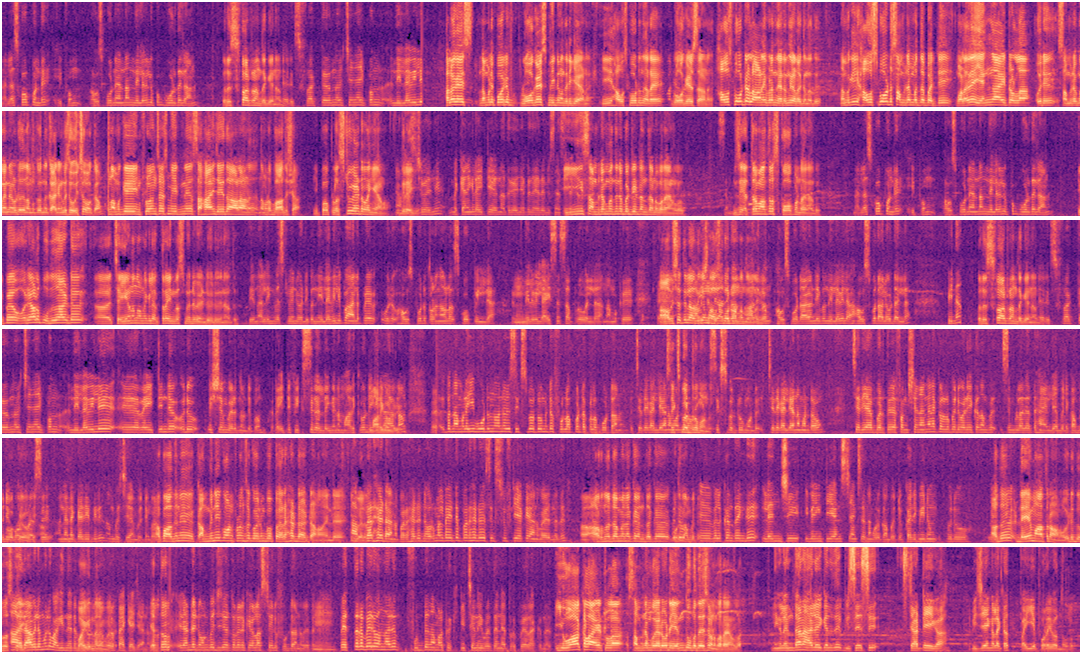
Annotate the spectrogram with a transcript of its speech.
നല്ല സ്കോപ്പ് ഉണ്ട്. ഇപ്പം ഹൗസ് ബോട്ടിന് എണ്ണം നിലവിൽ ഇപ്പം കൂടുതലാണ്. റിസ്ക് ഫാക്ടർ എന്തൊക്കെയാണ് റിസ്ക് ഫാക്ടർ എന്ന് വെച്ച് കഴിഞ്ഞാൽ ഇപ്പം നിലവിൽ ഹലോ ഗൈസ് നമ്മളിപ്പോൾ ഒരു ബ്ലോഗേഴ്സ് മീറ്റ് വന്നിരിക്കുകയാണ്. ഈ ഹൗസ് ബോട്ട് നിറയെ ബ്ലോഗേഴ്സ് ആണ്. ഹൗസ് ബോട്ടുകളാണ് ഇവിടെ നിരന്ന് കിടക്കുന്നത്. നമുക്ക് ഈ ഹൗസ് ബോട്ട് സംരംഭത്തെ പറ്റി വളരെ യങ് ആയിട്ടുള്ള ഒരു സംരംഭനോട് നമുക്കൊന്ന് കാര്യങ്ങൾ ചോദിച്ചു നോക്കാം. നമുക്ക് ഇൻഫ്ലുവൻസേഴ്സ് മീറ്റിന് സഹായം ചെയ്ത ആളാണ് നമ്മുടെ ബാദുഷ. ഇപ്പോൾ പ്ലസ് ടു കഴിഞ്ഞ് ഇറങ്ങിയാണോ ഇതിലേക്ക്? ബിസിനസ് ഈ സംരംഭത്തിനെ പറ്റിയിട്ട് എന്താണ് പറയാനുള്ളത്? എത്രമാത്രം സ്കോപ്പ് ഉണ്ട് അതിനകത്ത്? നല്ല സ്കോപ്പ് ഉണ്ട്. ഇപ്പം ഹൗസ് ബോട്ടിന് എണ്ണം നിലവിൽ ഇപ്പം കൂടുതലാണ്. ഇപ്പോൾ ഒരാൾ പുതുതായിട്ട് ചെയ്യണമെന്നുണ്ടെങ്കിൽ എത്ര ഇൻവെസ്റ്റ്മെന്റ് വേണ്ടി വരും ഇതിനകത്ത്? ഇത് നല്ല ഇൻവെസ്റ്റ്മെന്റ് വേണ്ടി. ഇപ്പൊ നിലവിൽ ഇപ്പോൾ ആലപ്പുഴ ഒരു ഹൗസ് ബോട്ട് തുടങ്ങാനുള്ള സ്കോപ്പ് ഇല്ല. നിലവിൽ ലൈസൻസ് അപ്രൂവ് അല്ല. നമുക്ക് ആവശ്യത്തിലധികം ഹൗസ് അധികം ഹൗസ് ബോട്ട് ആയതുകൊണ്ട് ഇപ്പൊ നിലവിൽ ഹൗസ് ബോട്ട് അലൗഡ് അല്ല. പിന്നെ റിസ്ക് ഫാക്ടർ എന്തൊക്കെയാണ് റിസ്ക് ഫാക്ടർ എന്ന് വെച്ച് കഴിഞ്ഞാൽ ഇപ്പം നിലവിൽ റേറ്റിന്റെ ഒരു വിഷയം വരുന്നുണ്ട്. ഇപ്പം റേറ്റ് ഫിക്സ്ഡ് അല്ല. ഇങ്ങനെ മാറിക്കൊണ്ടിരിക്കുന്ന. കാരണം ഇപ്പം നമ്മൾ ഈ ബോട്ട് എന്ന് പറഞ്ഞാൽ ഒരു സിക്സ് ബെഡ്റൂമിന്റെ ഫുൾ അപ്പട്ടൊക്കെയുള്ള ബോട്ടാണ് ചെറിയ കല്യാണം Six ബെഡ്റൂം ഉണ്ട്. സിക്സ് ബെഡ്റൂം ഉണ്ട്. ചെറിയ കല്യാണം മണ്ഡപം ചെറിയ ബർത്ത്ഡേ ഫംഗ്ഷൻ അങ്ങനെയൊക്കെയുള്ള പരിപാടിയൊക്കെ നമുക്ക് സിമ്പിൾ ആയിട്ട് ഹാൻഡിൽ ചെയ്യാൻ പറ്റും. കമ്പനി കോൺഫറൻസ് അങ്ങനെയൊക്കെ രീതിയിൽ നമുക്ക് ചെയ്യാൻ പറ്റും. അപ്പോൾ അതിന് കമ്പനി കോൺഫറൻസ് ഒക്കെ വരുമ്പോൾ പെർ ഹെഡ് ആയിട്ടാണോ അതിന്റെ പെർ ഹെഡ് ആണ്. Per head normal rate per head six fifty ആണ് വരുന്നത്. അറുന്നൂറ്റമ്പതിനൊക്കെ എന്തൊക്കെ കൊടുക്കാൻ പറ്റും? Welcome drink lunch evening tea and snacks എല്ലാം കൊടുക്കാൻ പറ്റും. കരിബീനും ഒരു അത് ഡേ മാത്രമാണോ? ഒരു ദിവസം രാവിലെ മുതൽ വൈകുന്നേരം വൈകുന്നേരം വരെ. പാക്കേജ് ആണ്. എത്ര- രണ്ട് നോൺ വെജ് ചേർത്തുള്ള ഒരു കേരള സ്റ്റൈൽ ഫുഡാണ് വരുന്നത്. അപ്പോൾ എത്ര പേര് വന്നാലും ഫുഡ് നമ്മൾ കിച്ചണിൽ ഇവിടെ തന്നെ പ്രിപ്പയർ ആക്കുന്നത്. യുവാക്കളായിട്ടുള്ള സംരംഭകരോട് എന്ത് ഉപദേശമാണ് പറയാനുള്ളത്? നിങ്ങൾ എന്താണ് ആലോചിക്കുന്നത്? ബിസിനസ് സ്റ്റാർട്ട് ചെയ്യുക. വിജയങ്ങളൊക്കെ പയ്യെ പുറകെ വന്നോളും.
